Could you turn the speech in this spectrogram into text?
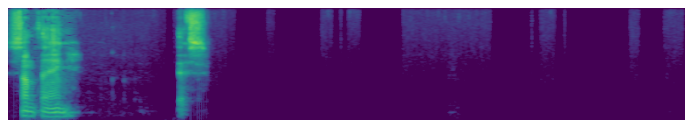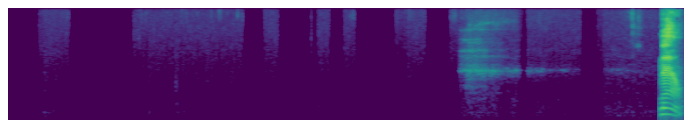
something this. Now,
